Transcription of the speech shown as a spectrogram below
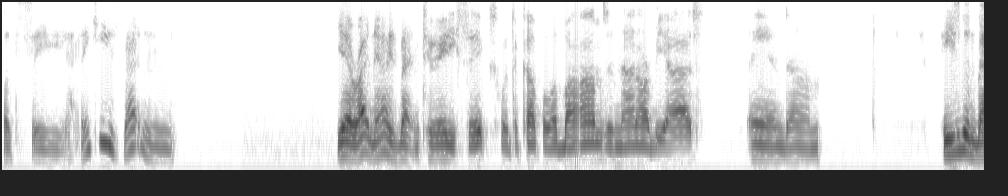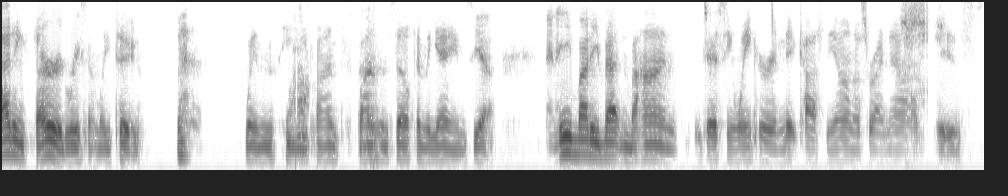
let's see, I think he's batting. Yeah, right now he's batting 286 with a couple of bombs and nine RBIs, and um, he's been batting third recently too. when he Wow. finds finds himself in the games, yeah. And anybody batting behind Jesse Winker and Nick Castellanos right now is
